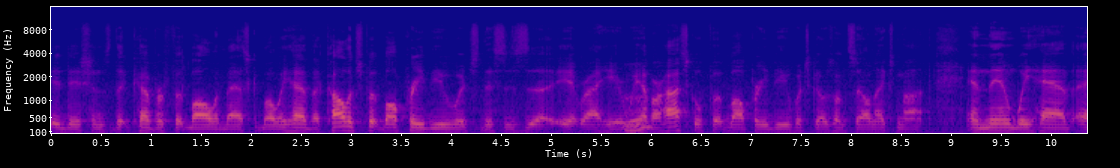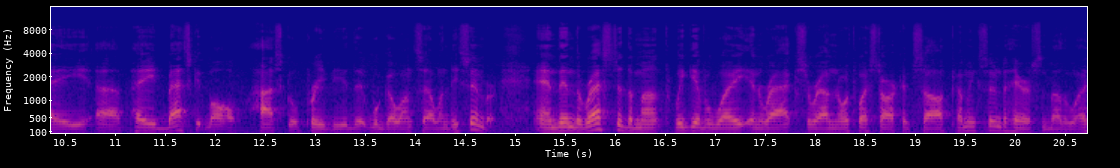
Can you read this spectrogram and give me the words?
editions that cover football and basketball. We have a college football preview, which this is uh, it right here. We have our high school football preview, which goes on sale next month, and then we have a uh, paid basketball high school preview that will go on sale in December. And then the rest of the month we give away in racks around Northwest Arkansas, coming soon to Harrison, by the way.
